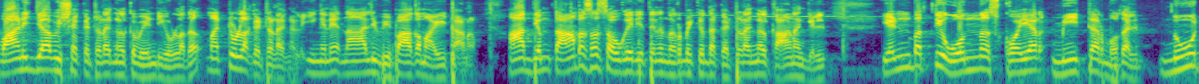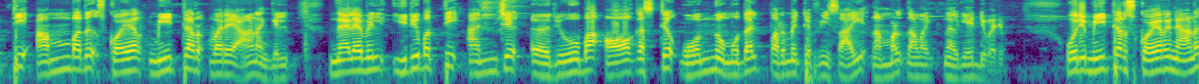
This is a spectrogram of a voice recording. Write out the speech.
വാണിജ്യാവശ്യ കെട്ടിടങ്ങൾക്ക് വേണ്ടിയുള്ളത് മറ്റുള്ള കെട്ടിടങ്ങൾ. ഇങ്ങനെ നാല് വിഭാഗമായിട്ടാണ്. ആദ്യം താമസ സൗകര്യത്തിന് നിർമ്മിക്കുന്ന കെട്ടിടങ്ങൾക്കാണെങ്കിൽ എൺപത്തി ഒന്ന് സ്ക്വയർ മീറ്റർ മുതൽ നൂറ്റി അമ്പത് സ്ക്വയർ മീറ്റർ വരെ ആണെങ്കിൽ നിലവിൽ ഇരുപത്തി അഞ്ച് രൂപ ഓഗസ്റ്റ് ഒന്ന് മുതൽ പെർമിറ്റ് ഫീസായി നമ്മൾ നൽകേണ്ടി വരും. ഒരു മീറ്റർ സ്ക്വയറിനാണ്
